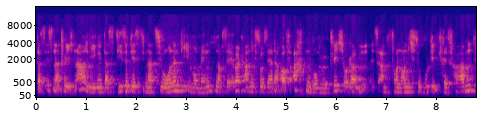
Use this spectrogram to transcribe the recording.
Das ist natürlich naheliegend, dass diese Destinationen, die im Moment noch selber gar nicht so sehr darauf achten, womöglich, oder es einfach noch nicht so gut im Griff haben,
